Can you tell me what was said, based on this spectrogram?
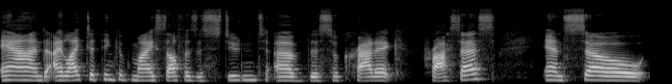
And I like to think of myself as a student of the Socratic process. And so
